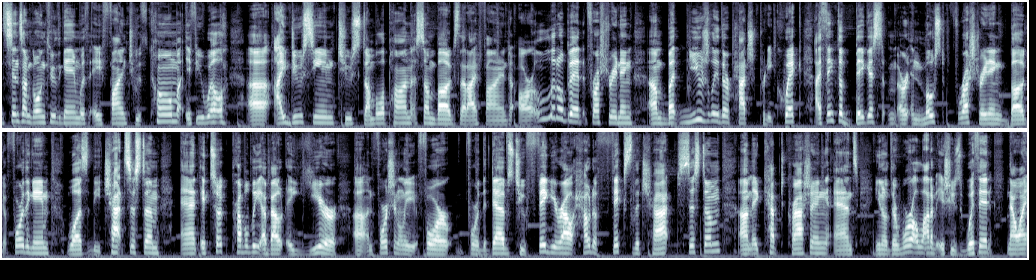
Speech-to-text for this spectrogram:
since I'm going through the game with a fine-tooth comb if you will uh, I do seem to stumble upon some bugs that I find are a little bit frustrating um, but usually they're patched pretty quick. I think the biggest or and most frustrating bug for the game was the chat system and it took probably about a year uh, unfortunately for for the devs to figure out how to fix the chat system. Um, it kept crashing and you know there were a lot of issues with it. Now I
